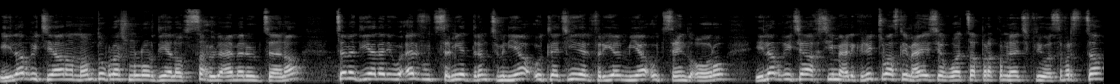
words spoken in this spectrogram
إلا بغيتيها راه ما مدوبلاش من اللور ديالها الصح والعمل والمتانة. الثمن ديالها اللي هو 1900 درهم 38000 ريال 190 اورو إلا بغيتيها أختي ما عليك غير تواصلي معايا sur واتساب رقم الهاتف اللي هو 06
